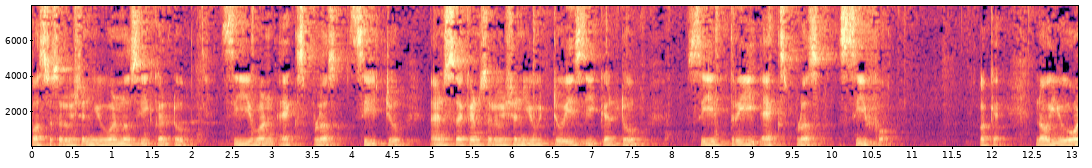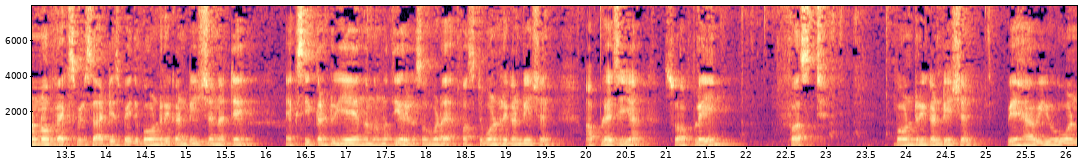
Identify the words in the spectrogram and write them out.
First solution U one is equal to C one X plus C two and second solution U two solution u2 is equal to c3x plus c4 okay. Now u1 of x will satisfy the boundary condition at condition x x equal a എന്നാണ് നമ്മുടെ തിയറിയിൽ സോ ഇവിടെ ഫസ്റ്റ് ബൗണ്ടറി കണ്ടീഷൻ അപ്ലൈ ചെയ്യാം so apply first boundary condition we have u one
